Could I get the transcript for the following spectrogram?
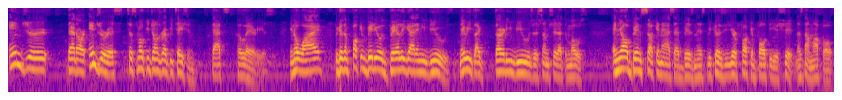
injure that are injurious to Smokey Jones' reputation. That's hilarious. You know why? Because the fucking videos barely got any views. Maybe like 30 views or some shit at the most. And y'all been sucking ass at business because you're fucking faulty as shit. That's not my fault.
